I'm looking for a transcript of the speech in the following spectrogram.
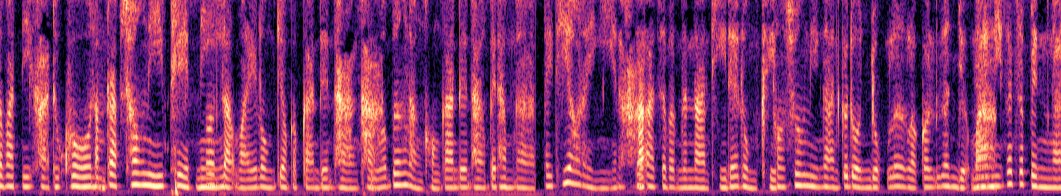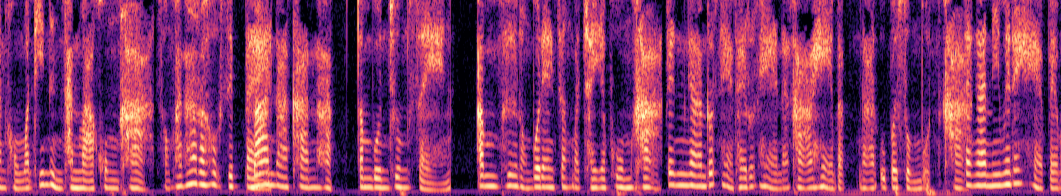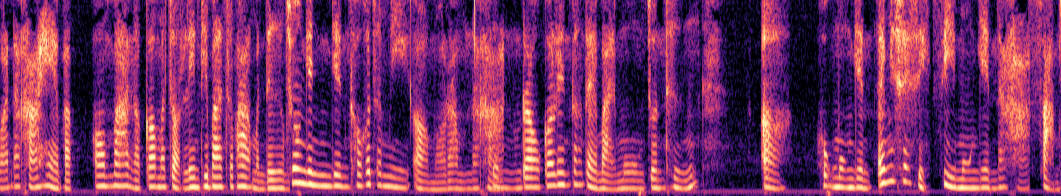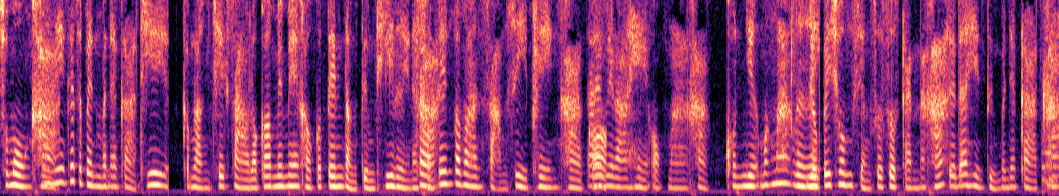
สวัสดีค่ะทุกคนสำหรับช่องนี้เพจนี้ก็จะไว้ลงเกี่ยวกับการเดินทางค่ะหรือว่าเบื้องหลังของการเดินทางไปทำงานไปเที่ยวอะไรอย่างนี้นะคะก็อาจจะแบบนานๆทีได้ลงคลิปเพราะช่วงนี้งานก็โดนยกเลิกแล้วก็เลื่อนเยอะมากงานนี้ก็จะเป็นงานของวันที่ 1 ธันวาคมค่ะ 2568 บ้านนาคารหักตำบลชุมแสงอำเภอหนองบัวแดงจังหวัดชัยภูมิค่ะ เป็นงานรถแห่ไทยรถแห่นะคะ แห่แบบงานอุปสมบทค่ะ แต่งานนี้ไม่ได้แห่ไปวัดนะคะ แห่แบบ อ้อมบ้านแล้วก็มาจอดเล่นที่บ้านเจ้าภาพเหมือนเดิม ช่วงเย็นๆเขาก็จะมีเอ่อหมอรำนะคะส่วนเราก็เล่นตั้งแต่บ่ายโมงจนถึงเอ่อหกโมงเย็น เอ้ยไม่ใช่สิสี่โมงเย็นนะคะสามชั่วโมงค่ะ นี่ก็จะเป็นบรรยากาศที่กำลังเช็คซาวด์แล้วก็แม่ๆเขาก็เต้นอย่างเต็มที่เลยนะคะ เล่นประมาณ 3-4 เพลงค่ะ ได้เวลาแห่ออกมาค่ะ คนเยอะมากๆเลย เดี๋ยวไปชมเสียงสดๆกันนะคะ จะได้เห็นถึงบรรยากาศค่ะ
